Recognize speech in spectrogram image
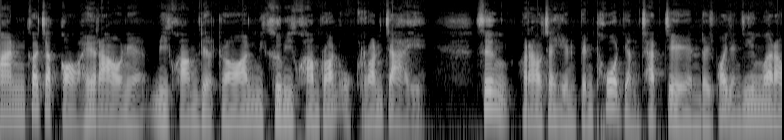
มันก็จะก่อให้เราเนี่ยมีความเดือดร้อนคือมีความร้อนอกร้อนใจ ซึ่งเราจะเห็นเป็นโทษอย่างชัดเจน โดยเฉพาะอย่างยิ่งเมื่อเรา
